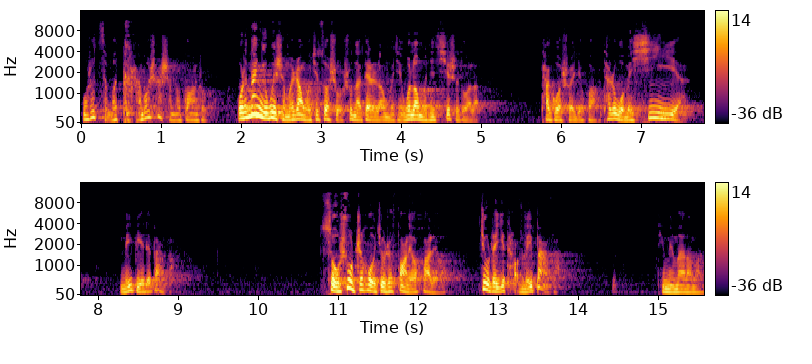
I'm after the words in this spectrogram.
我说怎么谈不上什么帮助？我说那你为什么让我去做手术呢？带着老母亲，我老母亲七十多了。他跟我说一句话，他说我们西医啊。没别的办法，手术之后就是放疗、化疗，就这一套，没办法。听明白了吗？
